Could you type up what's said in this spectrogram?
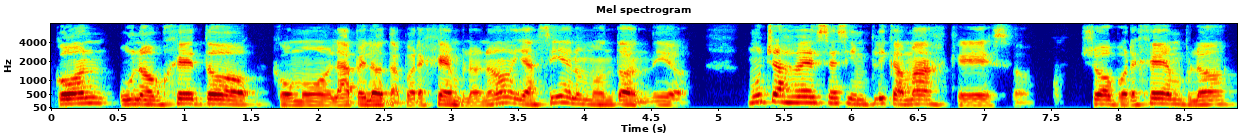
con un objeto como la pelota, por ejemplo, ¿no? Y así en un montón, digo. Muchas veces implica más que eso. Yo, por ejemplo,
